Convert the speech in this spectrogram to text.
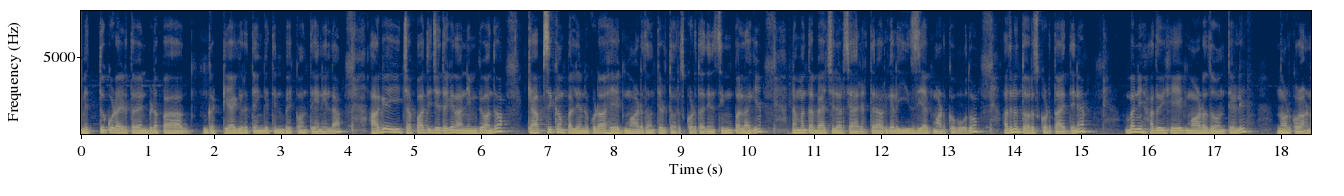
ಮೆತ್ತು ಕೂಡ ಇರ್ತವೆ. ಏನು ಬಿಡಪ್ಪ, ಗಟ್ಟಿಯಾಗಿರುತ್ತೆ, ಹೆಂಗೆ ತಿನ್ನಬೇಕು ಅಂತ ಏನಿಲ್ಲ. ಹಾಗೆ ಈ ಚಪಾತಿ ಜೊತೆಗೆ ನಾನು ನಿಮಗೆ ಒಂದು ಕ್ಯಾಪ್ಸಿಕಮ್ ಪಲ್ಯನೂ ಕೂಡ ಹೇಗೆ ಮಾಡೋದು ಅಂತೇಳಿ ತೋರಿಸ್ಕೊಡ್ತಾ ಇದ್ದೀನಿ. ಸಿಂಪಲ್ಲಾಗಿ ನಮ್ಮಂಥ ಬ್ಯಾಚುಲರ್ಸ್ ಯಾರು ಇರ್ತಾರೆ, ಅವರಿಗೆಲ್ಲ ಈಸಿಯಾಗಿ ಮಾಡ್ಕೋಬೋದು. ಅದನ್ನು ತೋರಿಸ್ಕೊಡ್ತಾ ಇದ್ದೀನಿ. ಬನ್ನಿ, ಅದು ಹೇಗೆ ಮಾಡೋದು ಅಂತೇಳಿ ನೋಡ್ಕೊಳ್ಳೋಣ.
